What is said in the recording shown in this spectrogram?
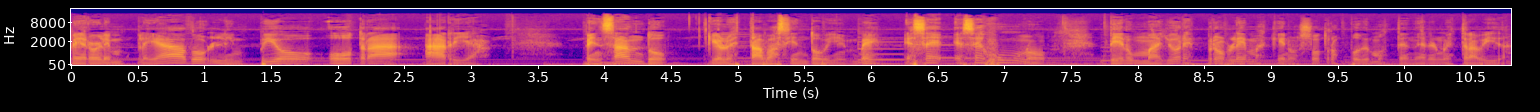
pero el empleado limpió otra área, pensando que lo estaba haciendo bien. ¿Ve? Ese, ese es uno de los mayores problemas que nosotros podemos tener en nuestra vida.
